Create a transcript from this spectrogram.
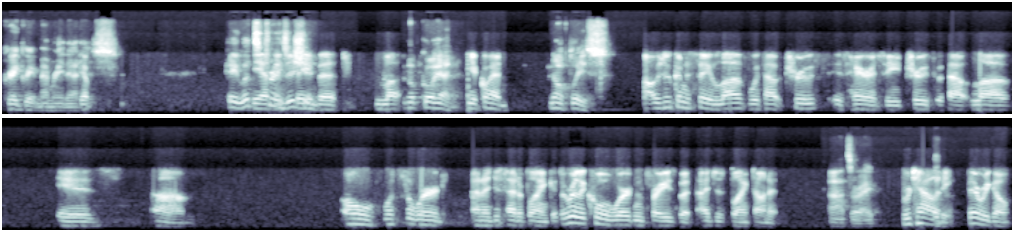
great, great memory that yep. is. Hey, let's yeah, transition. That lo- no, go ahead. Yeah, go ahead. No, please. I was just going to say, love without truth is heresy. Truth without love is, um, oh, what's the word? And I just had a blank. It's a really cool word and phrase, but I just blanked on it. Ah, that's all right. Brutality. There we go.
